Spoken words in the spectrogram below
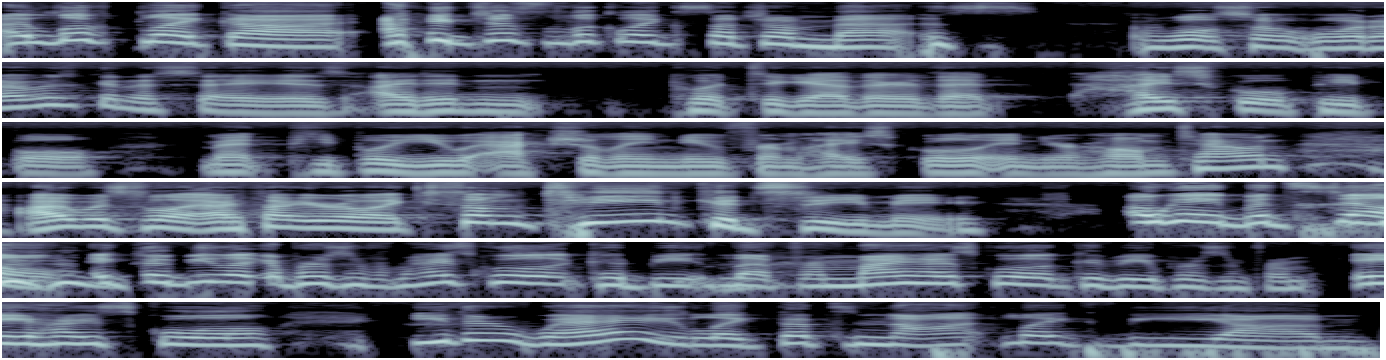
I looked like uh, a, I just looked like such a mess. Well, so what I was gonna say is I didn't put together that high school people meant people you actually knew from high school in your hometown. I was like, I thought you were like some teen could see me. Okay, but still, it could be like a person from high school. It could be from my high school. It could be a person from a high school. Either way, like that's not like the um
